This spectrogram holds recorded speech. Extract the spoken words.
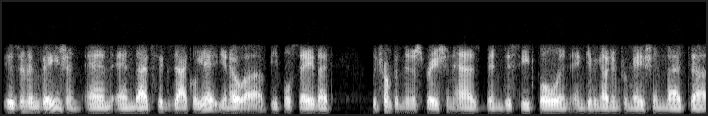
is an invasion, and and that's exactly it. You know, uh, people say that the Trump administration has been deceitful in, in giving out information that uh,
